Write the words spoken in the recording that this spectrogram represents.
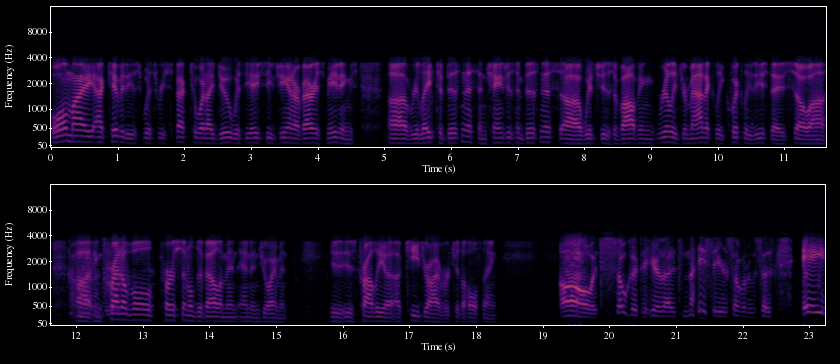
all my activities with respect to what I do with the ACG and our various meetings uh, relate to business and changes in business, uh, which is evolving really dramatically quickly these days. So, uh, uh, incredible personal development and enjoyment is, is probably a, a key driver to the whole thing. Oh, it's so good to hear that. It's nice to hear someone who says A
